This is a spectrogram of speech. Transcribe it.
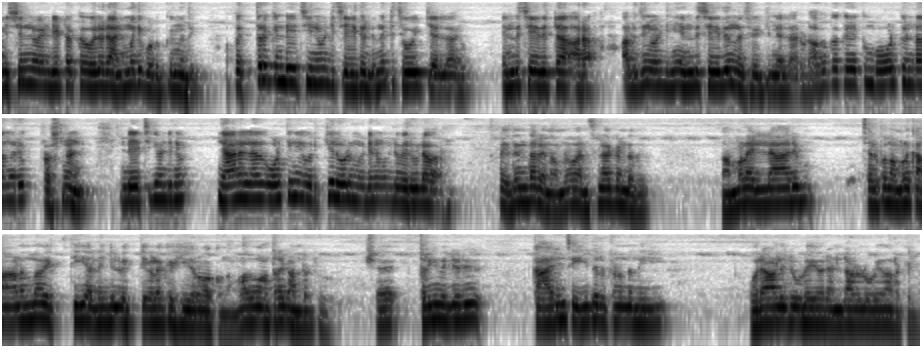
മിഷന് വേണ്ടിയിട്ടൊക്കെ ഓരോരു അനുമതി കൊടുക്കുന്നത്. അപ്പോൾ ഇത്രയ്ക്ക് എന്റെ ചേച്ചീന് വേണ്ടി ചെയ്തിട്ടുണ്ട്. എന്നിട്ട് ചോദിക്കുക എല്ലാവരും എന്ത് ചെയ്തിട്ട് അറ അർജുന് വേണ്ടി നീ എന്ത് ചെയ്തെന്നാണ് ചോദിക്കുന്നത് എല്ലാവരോടും. അതൊക്കെ കേൾക്കുമ്പോൾ ഓൾക്ക് ഉണ്ടാകുന്നൊരു പ്രശ്നമുണ്ട്. എന്റെ ചേച്ചിക്ക് വേണ്ടി ഞാനല്ലാതെ ഓൾക്കിനി ഒരിക്കലും ഓൾ മീഡിയന് മുന്നിൽ വരൂല പറഞ്ഞു. ഇതെന്താ പറയുക നമ്മൾ മനസ്സിലാക്കേണ്ടത് നമ്മളെല്ലാവരും ചിലപ്പോൾ നമ്മൾ കാണുന്ന വ്യക്തി അല്ലെങ്കിൽ വ്യക്തികളൊക്കെ ഹീറോ ആക്കും. നമ്മളത് മാത്രമേ കണ്ടിട്ടുള്ളൂ. പക്ഷേ ഇത്രയും വലിയൊരു കാര്യം ചെയ്തെടുക്കണം എന്നുണ്ടെങ്കിൽ ഒരാളിലൂടെയോ രണ്ടാളിലൂടെയോ നടക്കില്ല.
